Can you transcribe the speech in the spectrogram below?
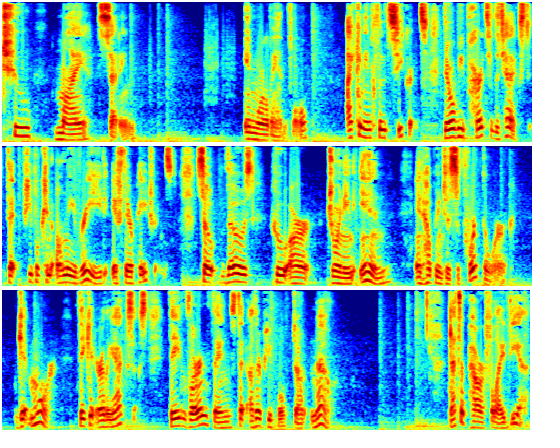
to my setting in World Anvil, I can include secrets. There will be parts of the text that people can only read if they're patrons. So those who are joining in and helping to support the work get more. They get early access. They learn things that other people don't know. That's a powerful idea,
